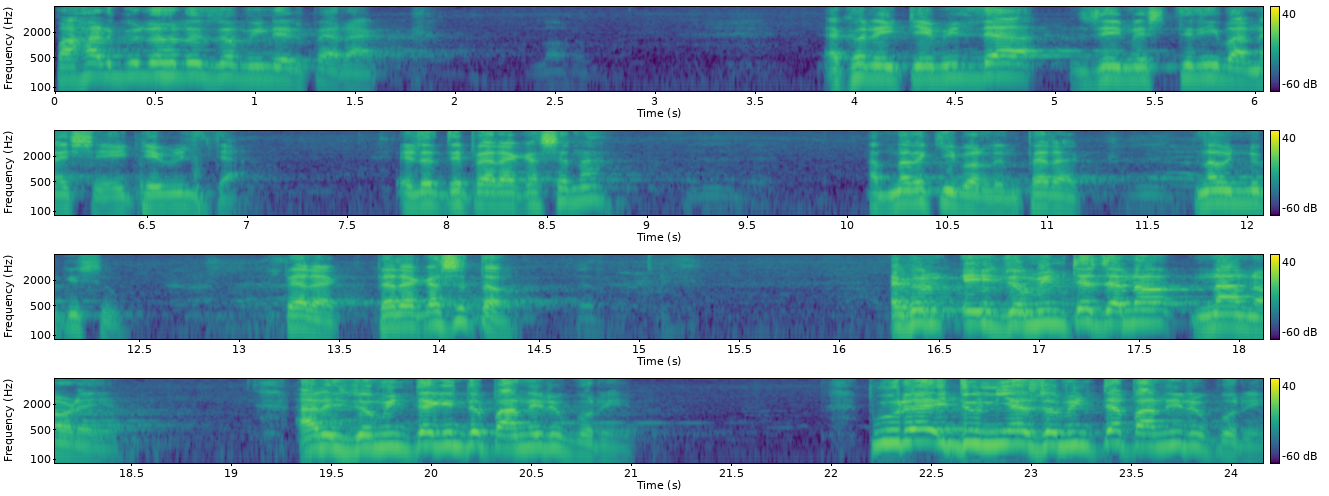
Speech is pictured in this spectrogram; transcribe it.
পাহাড়গুলো হলো জমিনের প্যারাক। এখন এই টেবিলটা যে মিস্ত্রি বানাইছে, এই টেবিলটা, এটাতে প্যারাক আছে না? আপনারা কি বলেন, প্যারাক? না, অন্য কিছু? প্যারাক প্যারাক আছে তো? এখন এই জমিনটা যেন না নড়ে। আর এই জমিনটা কিন্তু পানির উপরে। পুরা এই দুনিয়া জমিনটা পানির উপরে।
